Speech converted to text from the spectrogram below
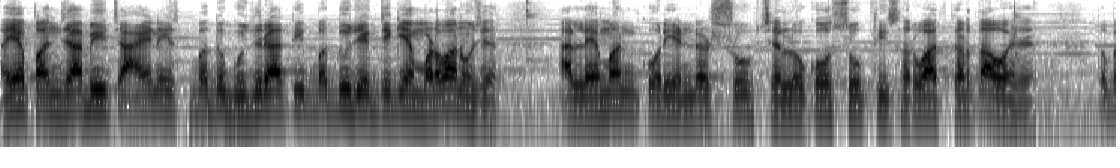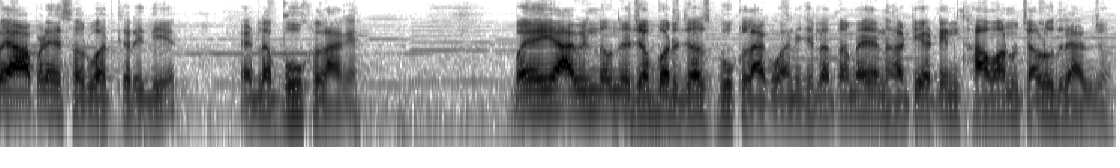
અહીંયા પંજાબી ચાઇનીઝ બધું ગુજરાતી બધું જ એક જગ્યાએ મળવાનું છે. આ લેમન કોરિએન્ડર સૂપ છે. લોકો સૂપથી શરૂઆત કરતા હોય છે. તો ભાઈ આપણે શરૂઆત કરી દઈએ. એટલે ભૂખ લાગે. ભાઈ અહીંયા આવીને તમને જબરજસ્ત ભૂખ લાગવાની છે. એટલે તમે છે ને હટી હટીને ખાવાનું ચાલુ જ રાખજો.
